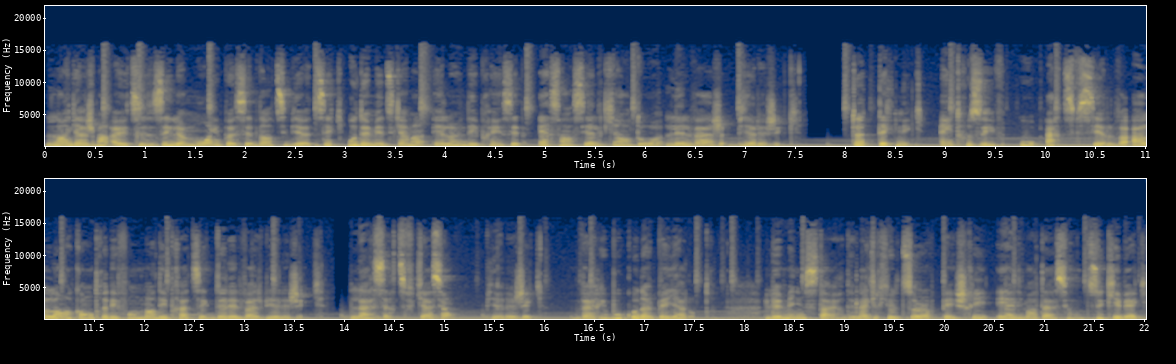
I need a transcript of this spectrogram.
l'engagement à utiliser le moins possible d'antibiotiques ou de médicaments est l'un des principes essentiels qui entourent l'élevage biologique. Toute technique intrusive ou artificielle va à l'encontre des fondements des pratiques de l'élevage biologique. La certification biologique varie beaucoup d'un pays à l'autre. Le ministère de l'Agriculture, Pêcherie et Alimentation du Québec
